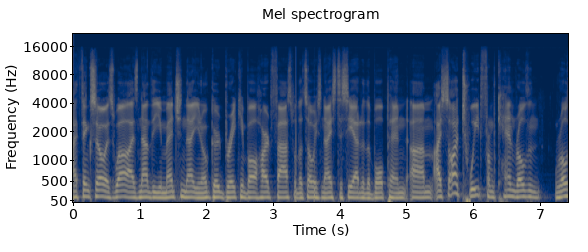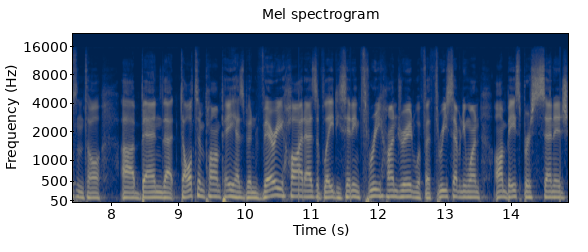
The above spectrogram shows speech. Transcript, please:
I think so as well. As now that you mentioned that, you know, good breaking ball, hard fastball. That's always nice to see out of the bullpen. Um, I saw a tweet from Ken Rosen, Rosenthal, uh, Ben, that Dalton Pompey has been very hot as of late. He's hitting 300 with a 371 on base percentage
